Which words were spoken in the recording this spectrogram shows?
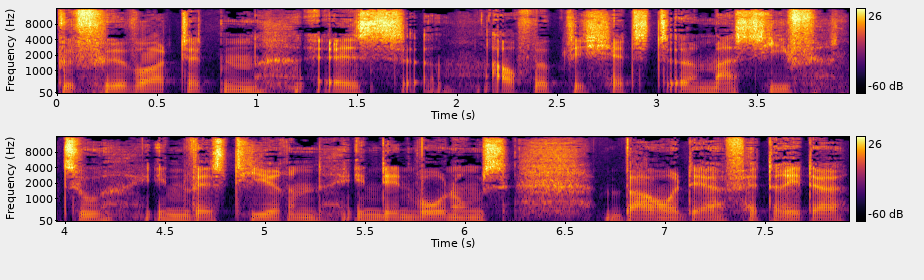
befürworteten es auch wirklich jetzt äh, massiv zu investieren in den Wohnungsbau. Der Vertreter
